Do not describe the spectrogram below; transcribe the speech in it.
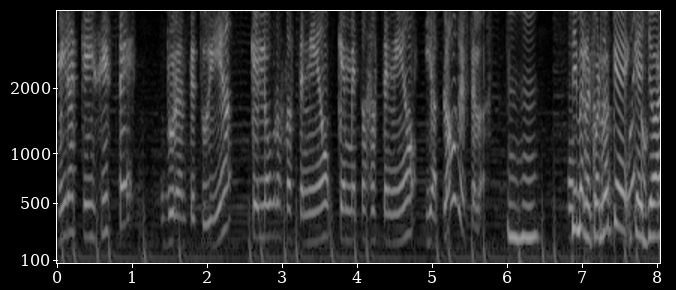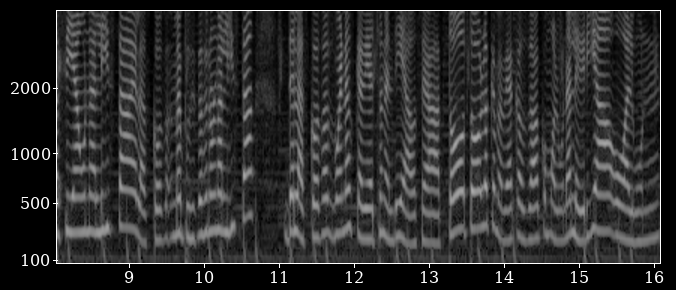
mira qué hiciste durante tu día, qué logros has tenido, qué metas has tenido y apláudetelas. Sí, me recuerdo que, que, yo hacía una lista de las cosas, me pusiste a hacer una lista de las cosas buenas que había hecho en el día, o sea, todo, todo lo que me había causado como alguna alegría o algún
